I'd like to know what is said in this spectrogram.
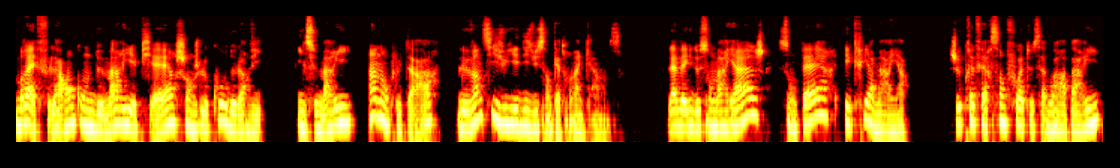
Bref, la rencontre de Marie et Pierre change le cours de leur vie. Ils se marient un an plus tard, le 26 juillet 1895. La veille de son mariage, son père écrit à Maria Je préfère cent fois te savoir à Paris,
